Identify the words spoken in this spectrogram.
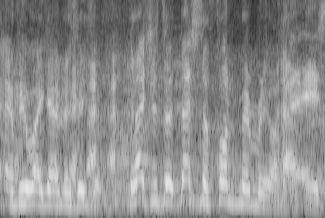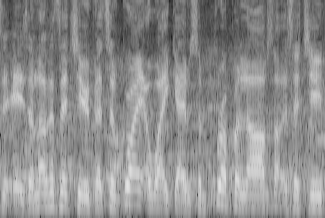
every away game the season, but that's just a, that's just a fond memory I have. It is, it is. And like I said to you, we've had some great away games, some proper laughs. Like I said to you,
